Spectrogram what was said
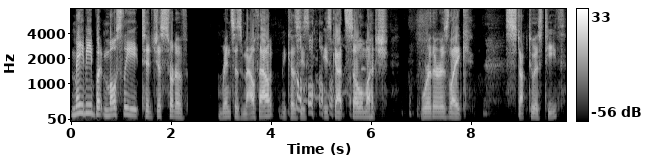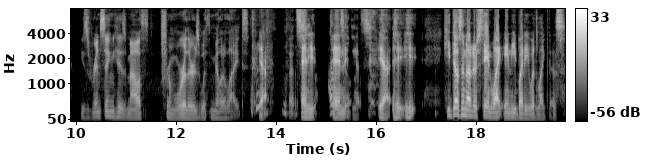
Maybe, but mostly to just sort of rinse his mouth out because he's he's got so much Werther's like stuck to his teeth. He's rinsing his mouth from Werther's with Miller Lite. Yeah. That's And he And- yes. yeah, he he, he doesn't understand why anybody would like this.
